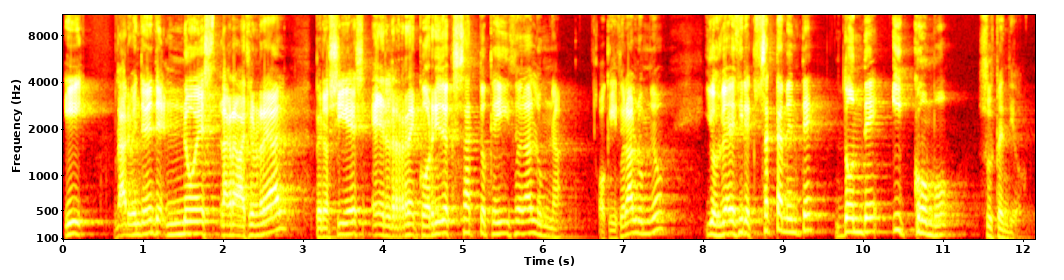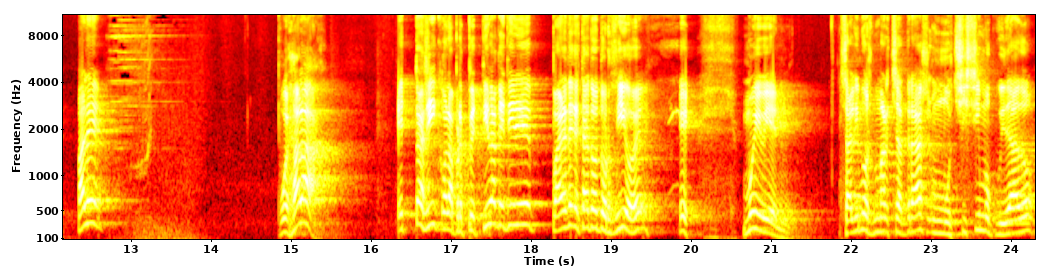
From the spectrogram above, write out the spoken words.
y, claro, evidentemente no es la grabación real, pero sí es el recorrido exacto que hizo la alumna o que hizo el alumno y os voy a decir exactamente dónde y cómo suspendió. ¿Vale? Pues hala, esto así, con la perspectiva que tiene, parece que está todo torcido, ¿eh? Muy bien. Salimos marcha atrás, muchísimo cuidado,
